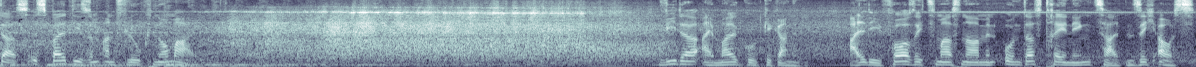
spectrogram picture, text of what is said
das ist bei diesem Anflug normal. Wieder einmal gut gegangen. All die Vorsichtsmaßnahmen und das Training zahlten sich aus.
